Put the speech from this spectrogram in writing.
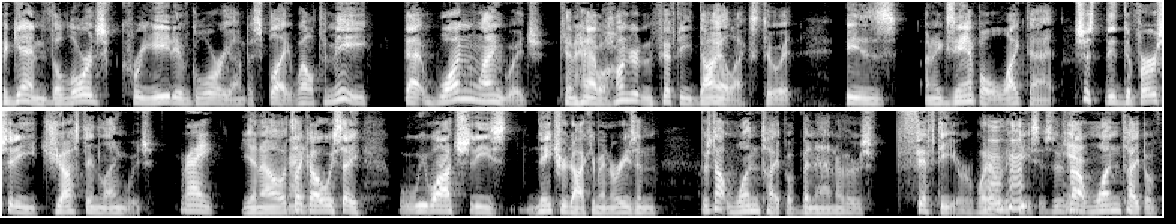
again, the Lord's creative glory on display. Well, to me, that one language can have 150 dialects to it is an example like that. It's just the diversity just in language. Right. You know, it's like I always say, we watch these nature documentaries and there's not one type of banana. There's 50 or whatever the mm-hmm. case is. There's Yeah. not one type of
